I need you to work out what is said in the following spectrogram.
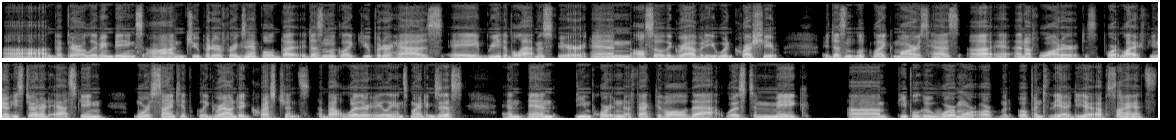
uh, that there are living beings on Jupiter, for example, but it doesn't look like Jupiter has a breathable atmosphere, and also the gravity would crush you. It doesn't look like Mars has uh, enough water to support life. You know, he started asking more scientifically grounded questions about whether aliens might exist. And, and the important effect of all of that was to make um, people who were more open, open to the idea of science,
